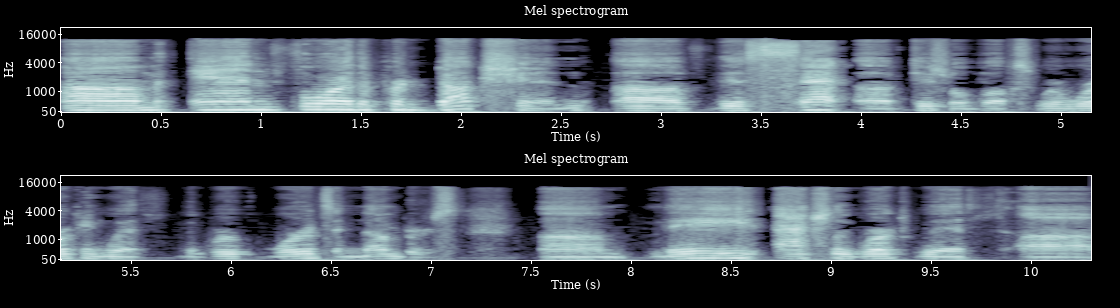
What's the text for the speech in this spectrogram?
Um, and for the production of this set of digital books, we're working with the group Words and Numbers. Um, they actually worked with uh,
